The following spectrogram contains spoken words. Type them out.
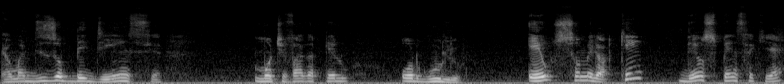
É uma desobediência motivada pelo orgulho, eu sou melhor. Quem Deus pensa que é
